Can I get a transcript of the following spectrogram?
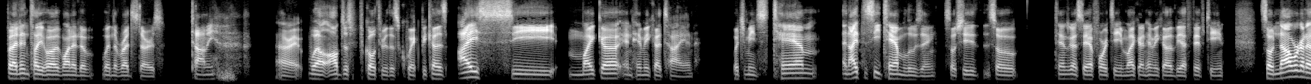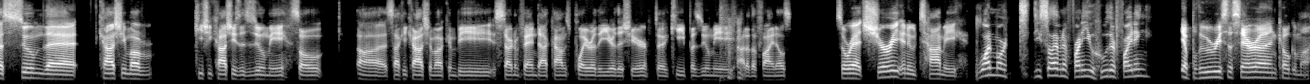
But I didn't tell you who I wanted to win the Red Stars. Tommy. All right. Well, I'll just go through this quick because I see Maika and Himeka tying, which means Tam and I to see Tam losing. So she so Tam's gonna stay at 14, Maika and Himeka would be at 15. So now we're gonna assume that Kashima Kishikashi's Azumi. So uh, Saki Kashima can be StardomFan.com's Player of the Year this year to keep Azumi out of the finals. So we're at Shuri and Utami. One more. T- do you still have it in front of you who they're fighting? Yeah, Blue Risa Sera and Koguma.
